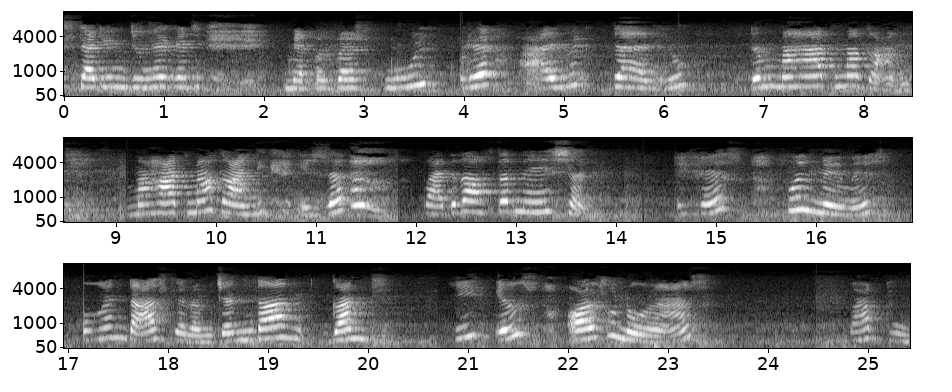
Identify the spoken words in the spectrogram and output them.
study in junior KG Mapleborough School. Today I will tell you the Mahatma Gandhi. Mahatma Gandhi is the father of the nation. His full name is Mohandas Karamchand Gandhi. He is also known as Bapu.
